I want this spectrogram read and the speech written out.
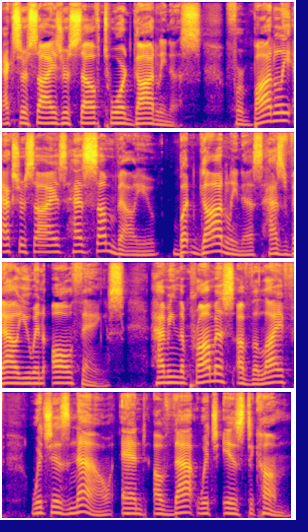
Exercise yourself toward godliness, for bodily exercise has some value, but godliness has value in all things, having the promise of the life which is now, and of that which is to come.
